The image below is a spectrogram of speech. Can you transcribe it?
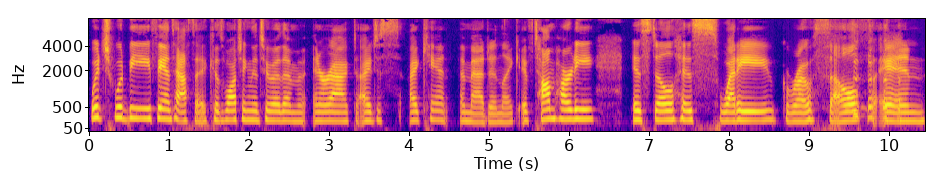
which would be fantastic cuz watching the two of them interact, I just I can't imagine like if Tom Hardy is still his sweaty, gross self in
